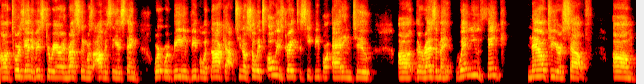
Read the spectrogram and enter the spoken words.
uh, towards the end of his career, and wrestling was obviously his thing. We're, we're beating people with knockouts, you know. So it's always great to see people adding to uh, their resume. When you think now to yourself, um,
